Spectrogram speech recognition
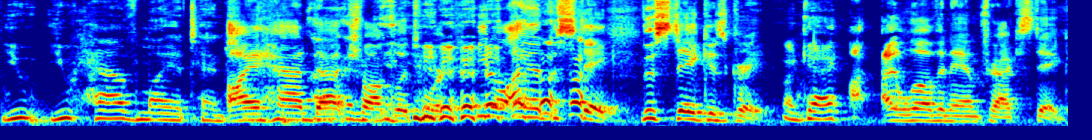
You you have my attention. I had that I- chocolate torte. You know, I had the steak. The steak is great. Okay. I, I love an Amtrak steak.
